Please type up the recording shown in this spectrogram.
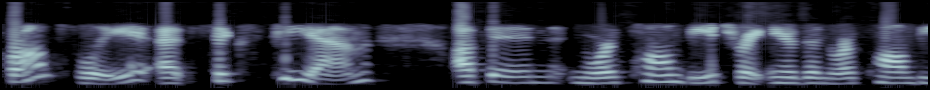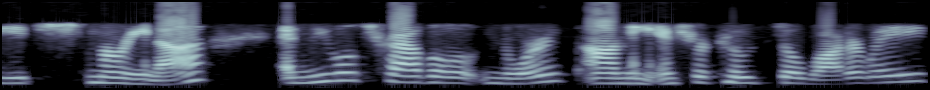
promptly at 6 p.m. up in North Palm Beach, right near the North Palm Beach Marina. And we will travel north on the Intracoastal Waterway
